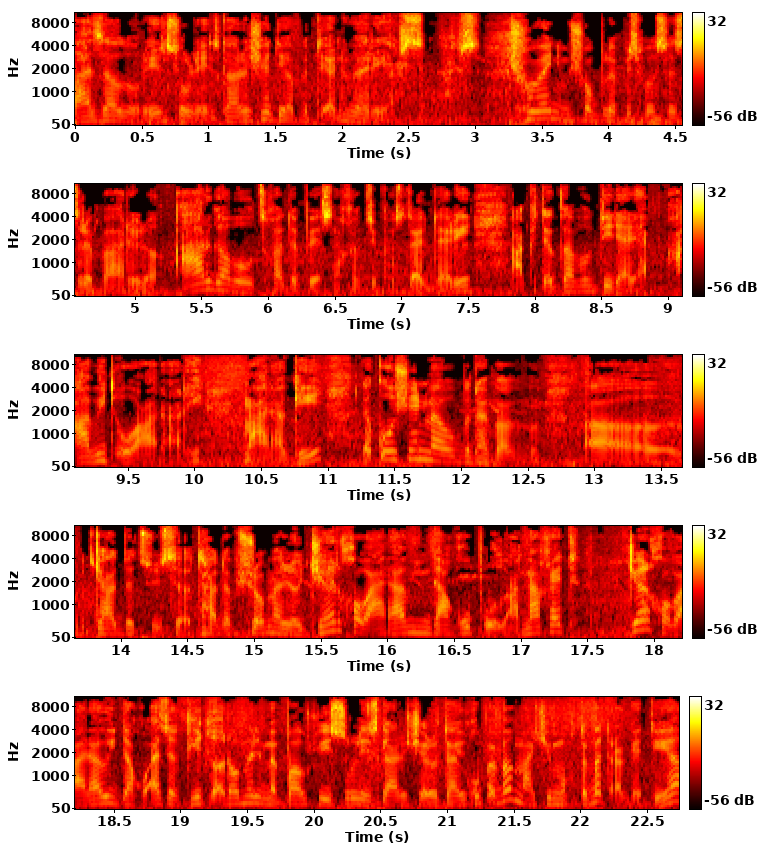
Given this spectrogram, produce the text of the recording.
ბაზალური ინსულინის garaშე დიაბეტიანი ვერ იარსებებს. ჩვენი მშობლების მოსაზრება არის, რომ არ გამოუცხადებია სახელმწიფო სტანდარტი, აქეთ გამომდინარე, ავიტო არ არის მარაგი და გუშინ მეუბნება აა ჯანდაცვის თანამშრომელო ჯერ ხო არავინ დაღუპულა ნახეთ? ჯერ ხო არავინ დაღუ ასე რომელიმე ბავშვი ისულის გარეშე რომ დაიღუპება მაშინ მოხდება ტრაგედია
